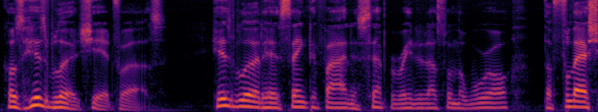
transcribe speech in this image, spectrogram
because His blood shed for us. His blood has sanctified and separated us from the world, the flesh,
